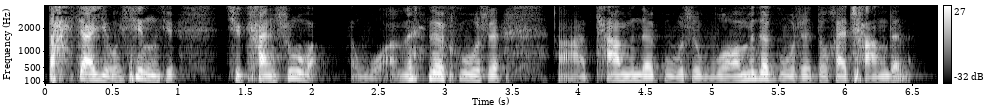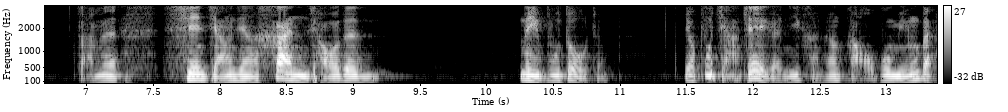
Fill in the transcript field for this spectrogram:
大家有兴趣去看书吧。我们的故事啊，他们的故事，我们的故事都还长着呢。咱们先讲讲汉朝的内部斗争。要不讲这个，你可能搞不明白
